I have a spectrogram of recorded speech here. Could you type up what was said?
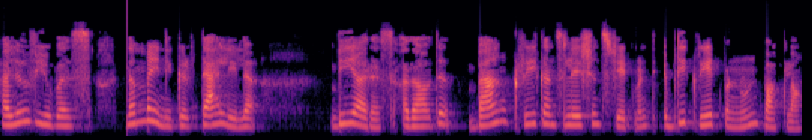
ஹலோ வியூவர்ஸ் நம்ம இன்னைக்கு டேலியில் பிஆர்எஸ் அதாவது பேங்க் ரீகன்சிலேஷன் ஸ்டேட்மெண்ட் எப்படி க்ரியேட் பண்ணணும்னு பார்க்கலாம்.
